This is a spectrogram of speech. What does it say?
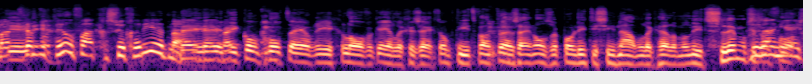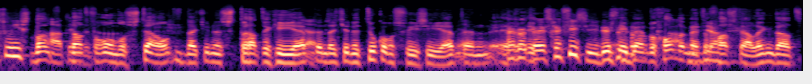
maar die- dat wordt heel vaak gesuggereerd. Nou. Nee, nee, die, maar- die complottheorie geloof ik eerlijk gezegd ook niet. Want daar zijn onze politici namelijk helemaal niet slim Ze zijn genoeg niet voor. eens hoe je staat, Want dat veronderstelt dat je een strategie hebt en dat je een toekomstvisie hebt. En, eh, En Rutte ik- heeft geen visie. Dus Ik ben begonnen met niet, de ja. vaststelling dat,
